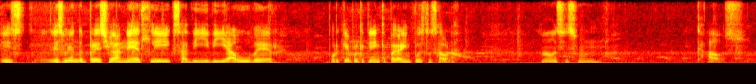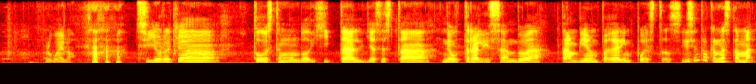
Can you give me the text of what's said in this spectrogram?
le subieron de precio a Netflix, a Didi, a Uber. ¿Por qué? Porque tienen que pagar impuestos ahora. No, así es un caos. Pero bueno. sí, ahora ya todo este mundo digital ya se está neutralizando a también pagar impuestos. Y siento que no está mal,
